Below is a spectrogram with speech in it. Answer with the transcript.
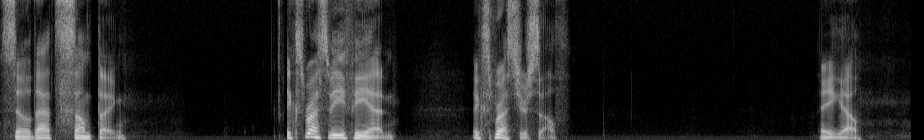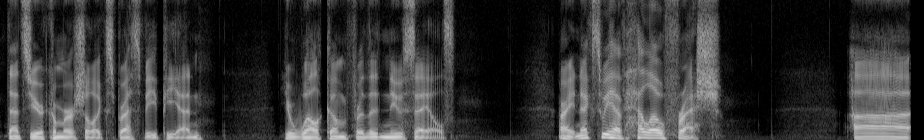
So that's something. ExpressVPN. Express yourself. There you go. That's your commercial, ExpressVPN. You're welcome for the new sales. All right, next we have HelloFresh. Uh,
